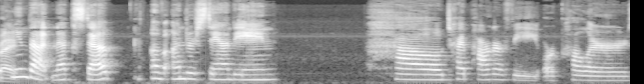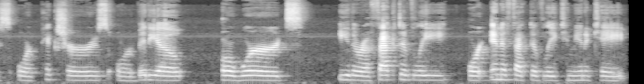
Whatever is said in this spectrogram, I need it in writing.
right. in that next step of understanding how typography or colors or pictures or video or words either effectively or ineffectively communicate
